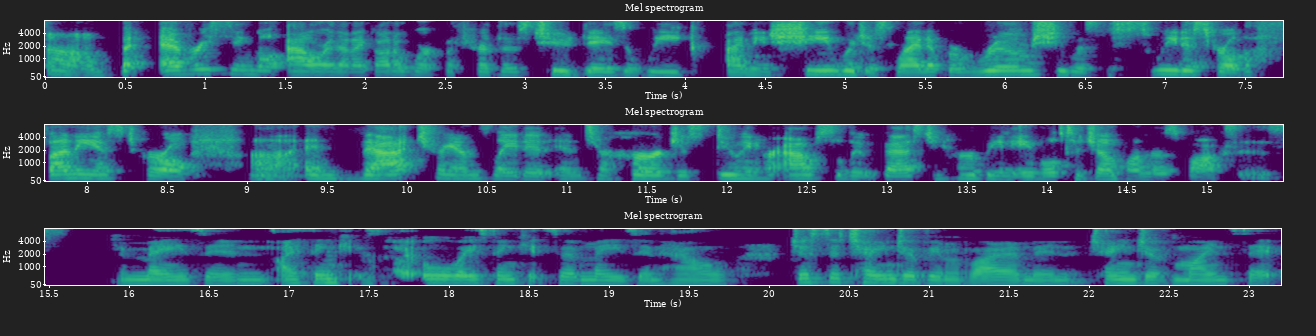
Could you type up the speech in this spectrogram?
Um, but every single hour that I got to work with her those two days a week, I mean, she would just light up a room. She was the sweetest girl, the funniest girl. Uh, and that translated into her just doing her absolute best and her being able to jump on those boxes. Amazing. I think mm-hmm. it's, I always think it's amazing how just a change of environment, change of mindset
